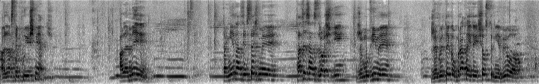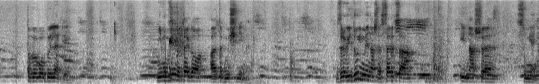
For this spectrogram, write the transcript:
Ale następuje śmierć. Ale my tak nieraz jesteśmy tacy zazdrośni, że mówimy, żeby tego brata i tej siostry nie było, to by byłoby lepiej. Nie mówimy tego, ale tak myślimy. Zrewidujmy nasze serca i nasze sumienia.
